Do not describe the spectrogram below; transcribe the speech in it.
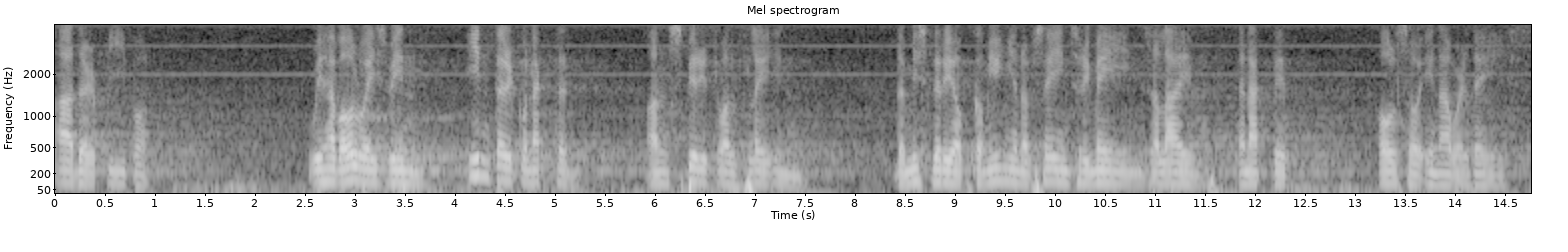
other people. We have always been interconnected on spiritual plane. The mystery of communion of saints remains alive and active also in our days.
